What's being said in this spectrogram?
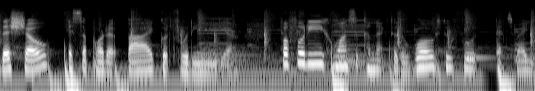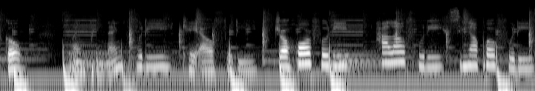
This show is supported by Good Foodie Media. For foodie who wants to connect to the world through food, that's where you go. Find Penang Foodie, KL Foodie, Johor Foodie, Halal Foodie, Singapore Foodie,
